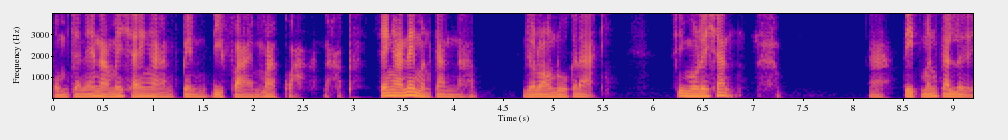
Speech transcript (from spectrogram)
ผมจะแนะนำให้ใช้งานเป็น d e f i มากกว่านะครับ ใช้งานได้เหมือนกันนะครับ เดี๋ยวลองดูก็ได้ simulation นะครับติดเหมือนกันเลย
